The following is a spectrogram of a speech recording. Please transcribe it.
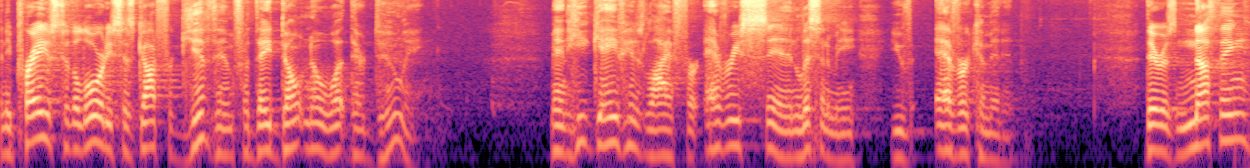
and he prays to the Lord, he says, God, forgive them, for they don't know what they're doing. Man, he gave his life for every sin, listen to me, you've ever committed. There is nothing,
